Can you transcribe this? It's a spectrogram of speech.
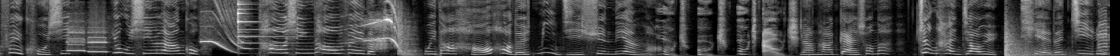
费苦心、用心良苦、掏心掏肺的为他好好的密集训练了，让他感受那震撼教育、铁的纪律。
